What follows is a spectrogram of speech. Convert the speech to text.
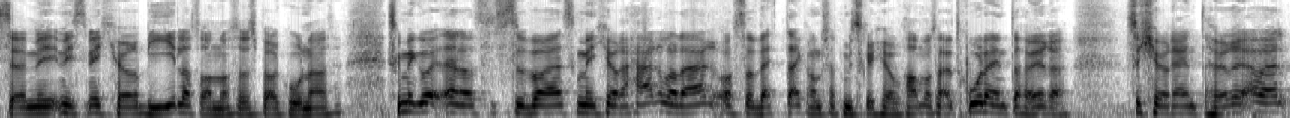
så Hvis vi kjører bil og sånn, og så spør kona skal vi, gå, eller, jeg, skal vi kjøre her eller der, og så vet jeg kanskje at vi skal kjøre fram. Og så jeg tror det er inn til høyre. Så kjører jeg inn til høyre. Ja vel.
